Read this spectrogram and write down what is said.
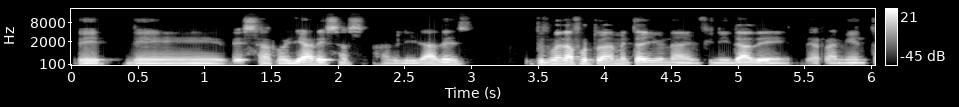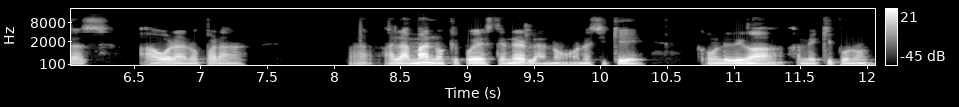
de, desarrollar esas habilidades. Y pues bueno, afortunadamente hay una infinidad de, herramientas ahora, ¿no? Para, a la mano que puedes tenerla, ¿no? Ahora sí que como le digo a, mi equipo, ¿no?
